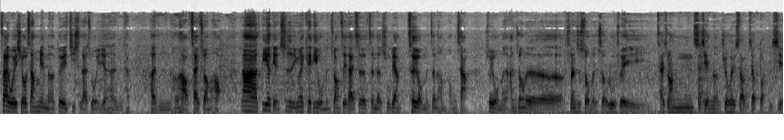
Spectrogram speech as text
在维修上面呢，对技师来说也很很很好拆装哈。那第二点是因为 KT 我们装这台车真的数量车友们真的很捧场，所以我们安装的算是熟门熟路，所以拆装时间呢就会稍比较短一些。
